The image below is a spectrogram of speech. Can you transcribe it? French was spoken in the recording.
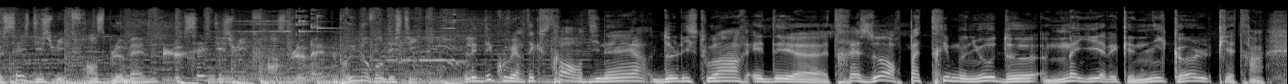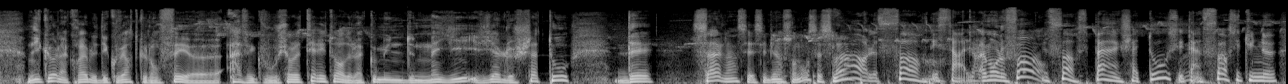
Le 16-18 France Bleu Maine. Le 16-18 France Bleu Maine. Bruno Vandestick. Les découvertes extraordinaires de l'histoire et des euh, trésors patrimoniaux de Maillé avec Nicole Pietrin. Nicole, incroyable découverte que l'on fait euh, avec vous. Sur le territoire de la commune de Maillé, il y a le château des Salles, hein, c'est c'est bien son nom, c'est cela Fort, le fort des salles. Carrément le fort Le fort, c'est pas un château, c'est un fort, c'est une,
